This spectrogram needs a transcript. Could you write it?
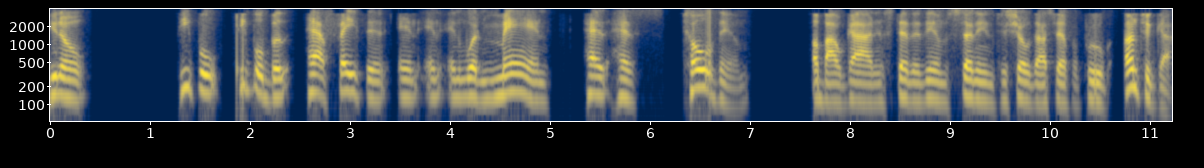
you know people people have faith in, in in in what man has has told them about God instead of them studying to show thyself approved unto God.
